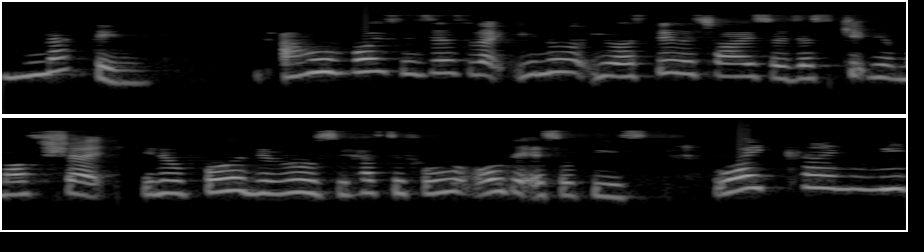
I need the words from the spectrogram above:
nothing. Our voice is just like, you know, you are still a child, so just keep your mouth shut. You know, follow the rules. You have to follow all the SOPs. Why can't we,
